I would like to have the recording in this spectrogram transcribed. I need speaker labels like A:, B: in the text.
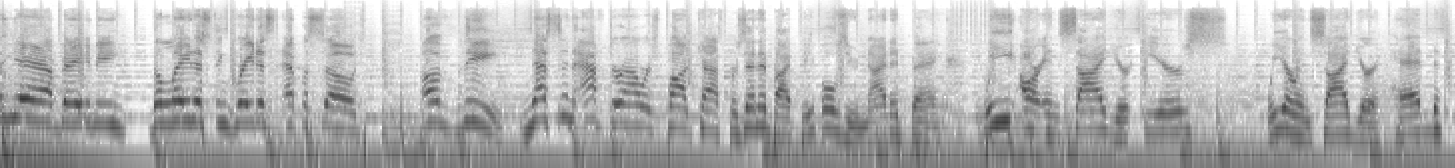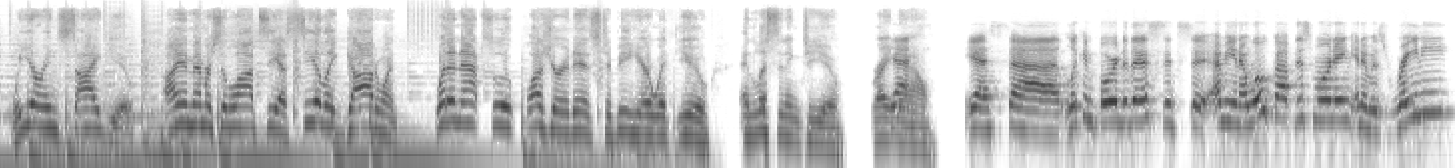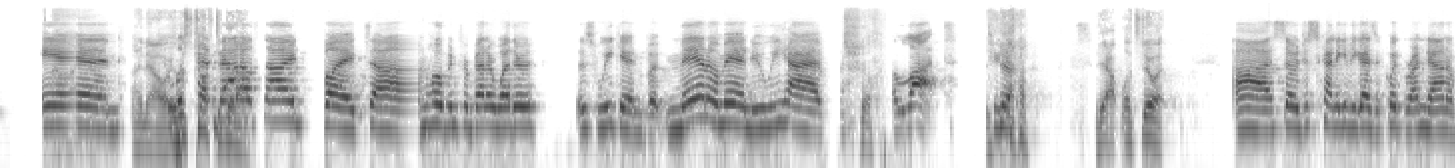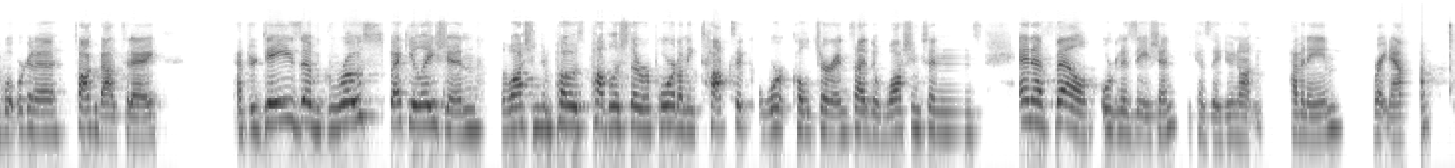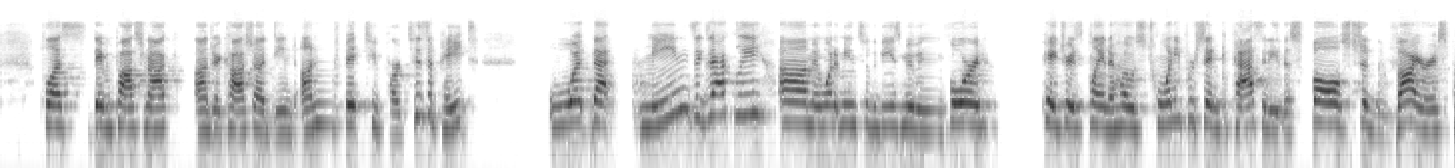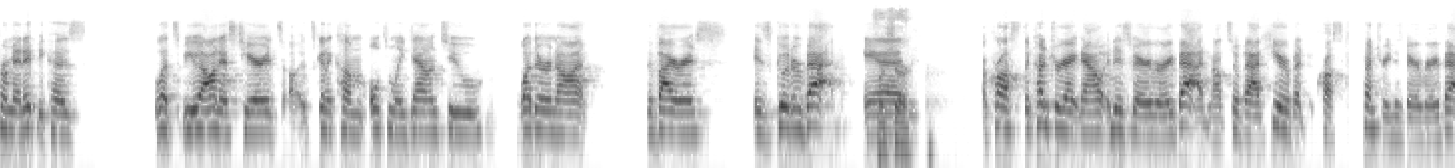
A: Oh, yeah, baby. The latest and greatest episodes of the NESN After Hours podcast presented by People's United Bank. We are inside your ears. We are inside your head. We are inside you. I am Emerson Lotzia, Sealy Godwin. What an absolute pleasure it is to be here with you and listening to you right
B: Yes.
A: now.
B: Yes, uh, looking forward to this. It's, uh, I mean, I woke up this morning and it was rainy and
A: I know
B: it
A: it was tough
B: kind
A: to
B: bad
A: up.
B: outside, but uh, I'm hoping for better weather this weekend. But man, oh man, do we have a lot.
A: Yeah, yeah. Let's do it.
B: Uh, so just to kind of give you guys a quick rundown of what we're going to talk about today. After days of gross speculation, the Washington Post published their report on the toxic work culture inside the Washington's NFL organization because they do not have a name right now. Plus, David Pastrnak, Ondrej Kase deemed unfit to participate. What that means exactly um, and what it means for the B's moving forward. Patriots plan to host 20% capacity this fall should the virus permit it because let's be honest here it's it's going to come ultimately down to whether or not the virus is good or bad and
A: sure.
B: across the country right now it is very very bad not so bad here but across the country it is very very bad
